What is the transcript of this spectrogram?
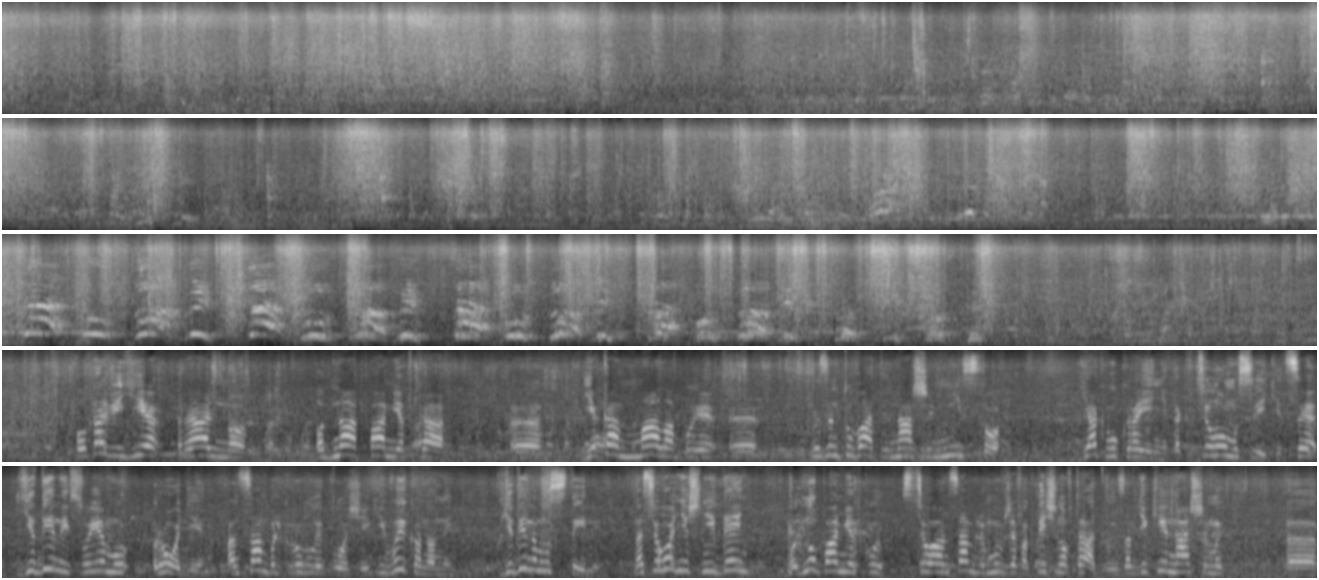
Полтаві є реально одна пам'ятка, е, яка мала би е, презентувати наше місто як в Україні, так і в цілому світі. Це єдиний в своєму роді ансамбль круглої площі, який виконаний в єдиному стилі. На сьогоднішній день одну пам'ятку з цього ансамблю ми вже фактично втратили завдяки нашому е,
